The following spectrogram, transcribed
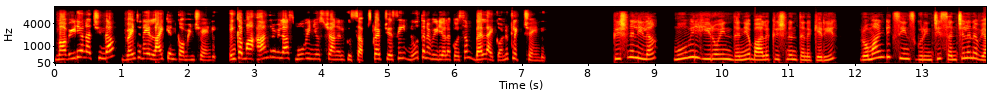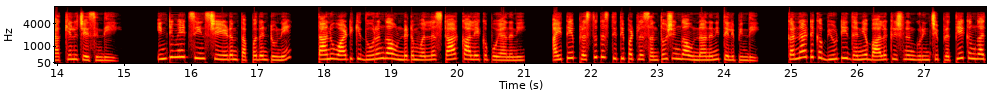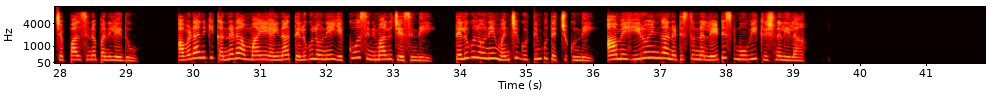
మా వీడియో నచ్చిందా? వెంటనే లైక్ అండ్ కామెంట్ చేయండి. ఇంకా మా ఆంధ్ర విలాస్ మూవీ న్యూస్ ఛానల్కు సబ్స్క్రైబ్ చేసి నూతన వీడియోల కోసం బెల్ ఐకాన్ను క్లిక్ చేయండి. కృష్ణలీల మూవీ హీరోయిన్ ధన్య బాలకృష్ణన్ తన కెరీర్ రొమాంటిక్ సీన్స్ గురించి సంచలన వ్యాఖ్యలు చేసింది. ఇంటిమేట్ సీన్స్ చేయడం తప్పదంటూనే తాను వాటికి దూరంగా ఉండటం వల్ల స్టార్ కాలేకపోయానని అయితే ప్రస్తుత స్థితి పట్ల సంతోషంగా ఉన్నానని తెలిపింది. కర్ణాటక బ్యూటీ ధన్య బాలకృష్ణన్ గురించి ప్రత్యేకంగా చెప్పాల్సిన పనిలేదు అవడానికి కన్నడ అమ్మాయి అయినా తెలుగులోనే ఎక్కువ సినిమాలు చేసింది. తెలుగులోనే మంచి గుర్తింపు తెచ్చుకుంది. ఆమె హీరోయిన్గా నటిస్తున్న latest movie Krishnaleela.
